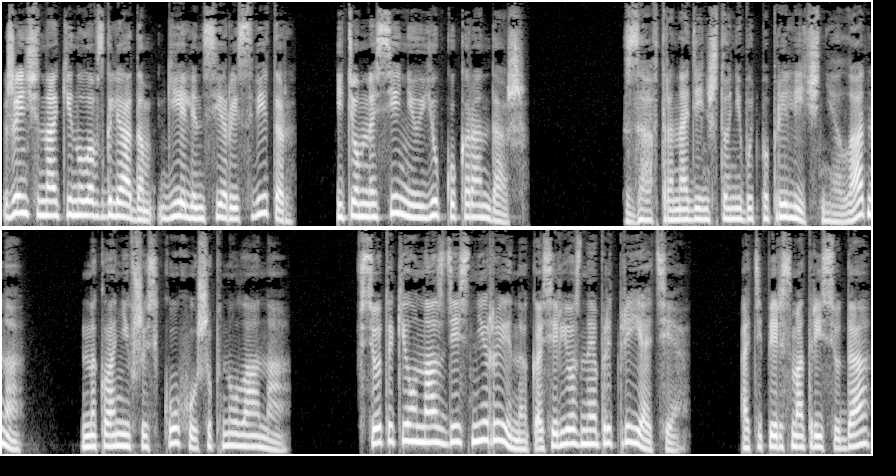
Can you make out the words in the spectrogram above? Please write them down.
Женщина окинула взглядом гелен серый свитер и темно-синюю юбку-карандаш. «Завтра надень что-нибудь поприличнее, ладно?» Наклонившись к уху, шепнула она. «Все-таки у нас здесь не рынок, а серьезное предприятие. А теперь смотри сюда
